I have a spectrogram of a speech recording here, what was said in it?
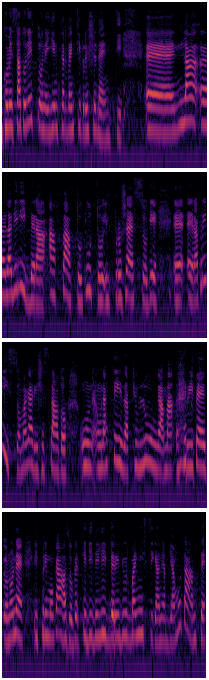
come è stato detto negli interventi precedenti. Eh, la, eh, la, delibera ha fatto tutto il processo che eh, era previsto, magari c'è stata un, un'attesa più lunga, ma ripeto non è il primo caso perché di delibere di urbanistica ne abbiamo tante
